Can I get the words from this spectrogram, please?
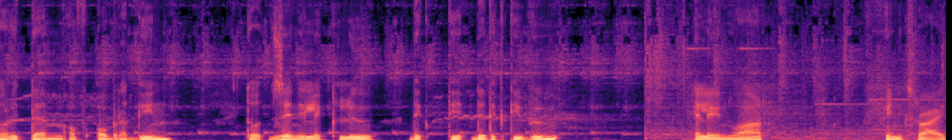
το Return of Obra Dinn, το Jenny Leclerc Detective, LA Noir, Phoenix Wright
